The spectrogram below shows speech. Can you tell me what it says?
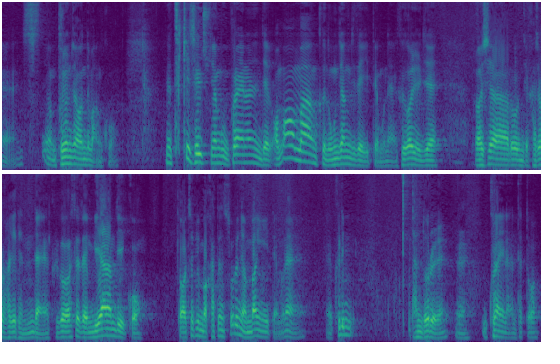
예, 부전 자원도 많고. 특히 제일 중요한 건 우크라이나는 이제 어마어마한 그 농장지대이기 때문에 그걸 이제 러시아로 이제 가져가게 됐는데 그것에 대한 미안함도 있고 또 어차피 뭐 같은 소련 연방이기 때문에 크림 반도를 예, 우크라이나한테 또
